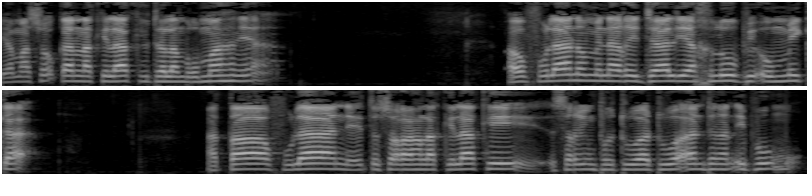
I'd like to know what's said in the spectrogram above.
Dia masukkan laki-laki dalam rumahnya. Au fulanu min arijal yakhlu bi ummika atau fulan yaitu seorang laki-laki sering berdua-duaan dengan ibumu.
